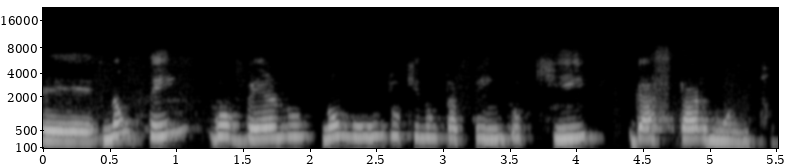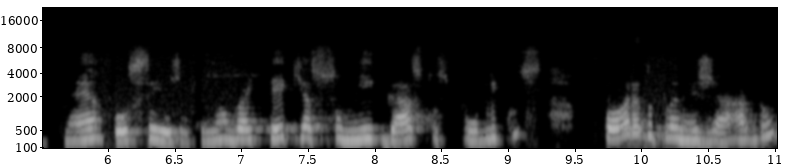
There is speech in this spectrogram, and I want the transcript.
é, não tem governo no mundo que não está tendo que gastar muito, né? ou seja, que não vai ter que assumir gastos públicos fora do planejado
